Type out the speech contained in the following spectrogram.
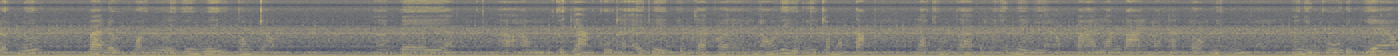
đất nước và được mọi người yêu quý tôn trọng. À, về à, à, việc làm cụ thể thì chúng ta có thể nói ví dụ như trong học tập là chúng ta có thể về nhà học bài làm bài hoàn thành tốt những à, nhiệm vụ được giao.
